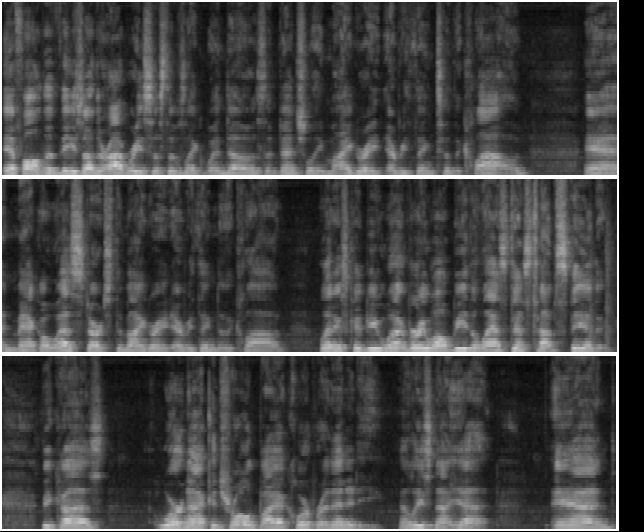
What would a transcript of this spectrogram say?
if all of these other operating systems like Windows eventually migrate everything to the cloud, and Mac OS starts to migrate everything to the cloud, Linux could be very well be the last desktop standing, because we're not controlled by a corporate entity, at least not yet, and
